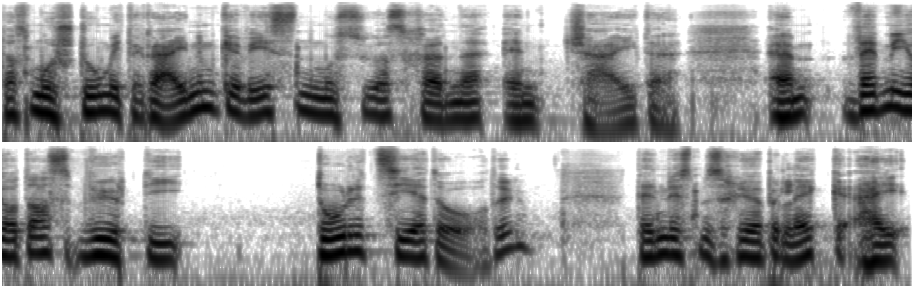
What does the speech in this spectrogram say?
das musst du mit reinem Gewissen musst du das können entscheiden. Ähm, wenn man ja das würde durchziehen hier, oder? Dann müsste man sich überlegen, hey,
